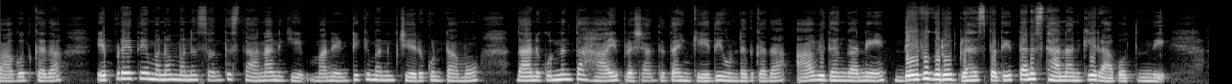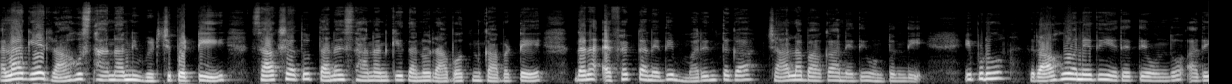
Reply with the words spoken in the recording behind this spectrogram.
బాగోదు కదా. ఎప్పుడైతే మనం మన సొంత స్థానానికి మన ఇంటికి మనం చేరుకుంటామో దానికి ఉన్నంత హాయి ప్రశాంతత ఇంకేది ఉండదు కదా. ఆ విధంగానే దేవగురు బృహస్పతి తన స్థానానికి రాబోతుంది. అలాగే రాహు స్థానాన్ని విడిచిపెట్టి సాక్షాత్తు తన స్థానానికి తను రాబోతుంది కాబట్టే దాని ఎఫెక్ట్ అనేది మరింతగా చాలా బాగా అనేది ఉంటుంది. ఇప్పుడు రాహు అనేది ఏదైతే ఉందో అది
